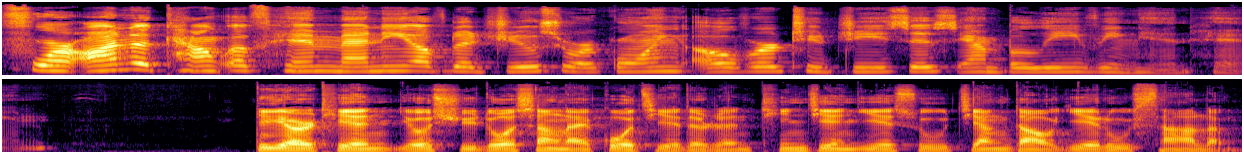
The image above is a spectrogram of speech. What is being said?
For on account of him, many of the Jews were going over to Jesus and believing in him. 第二天，有许多上来过节的人听见耶稣将到耶路撒冷。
